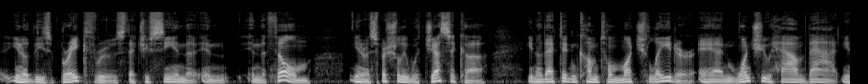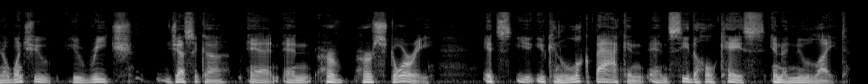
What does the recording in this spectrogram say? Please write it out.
you know these breakthroughs that you see in the in in the film, you know, especially with Jessica, you know, that didn't come till much later. And once you have that, you know, once you you reach Jessica and and her her story, it's you, you can look back and, and see the whole case in a new light.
